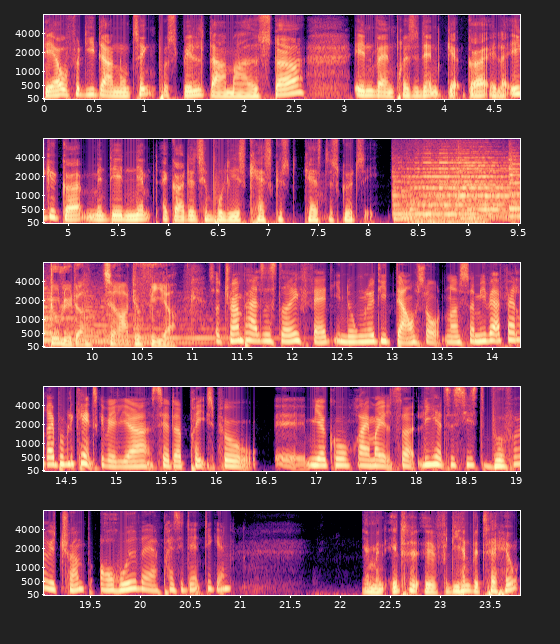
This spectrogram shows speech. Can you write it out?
Det er jo fordi, der er nogle ting på spil, der er meget større, end hvad en præsident gør eller ikke gør, men det er nemt at gøre det til politisk kasteskyts. Du lytter til Radio 4. Så Trump har altså stadig fat i nogle af de dagsordner, som i hvert fald republikanske vælgere sætter pris på. Øh, Mirko Reimer altså lige her til sidst. Hvorfor vil Trump overhovedet være præsident igen? Jamen et, øh, fordi han vil tage hævn.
